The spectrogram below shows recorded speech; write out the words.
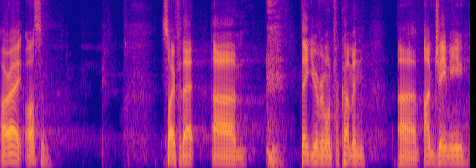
All right, awesome. Sorry for that. Um, thank you everyone for coming. Um, I'm Jamie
